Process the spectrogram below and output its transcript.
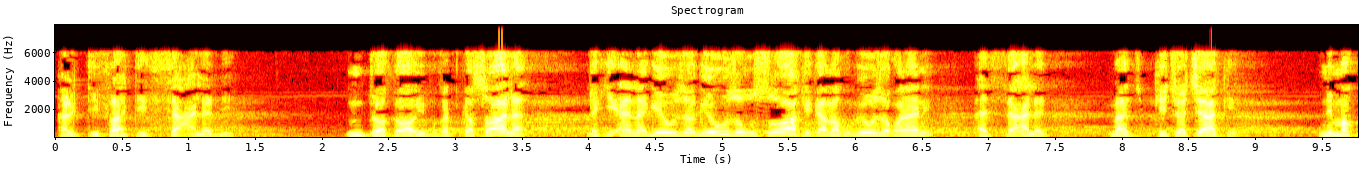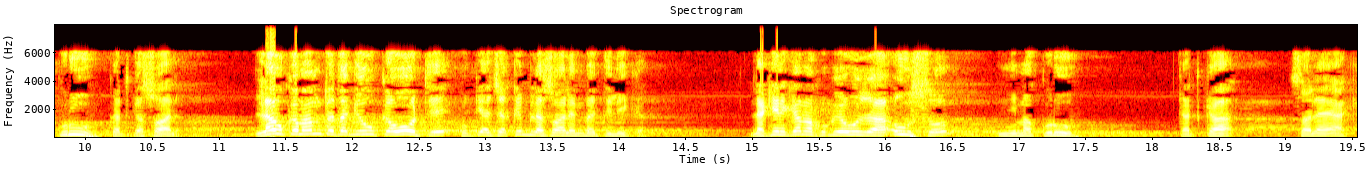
Kaltifati thalabi. Mtu akawa yupo katika swala lakini anageuza geuza uso wake kama kugeuza kwa nani athalab kichwa chake ni makruh katika swala. Lau kama mtu atageuka wote kukiacha kibla swala imbatilika lakini kama kugeuza uso ni makruh katika swala yake.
